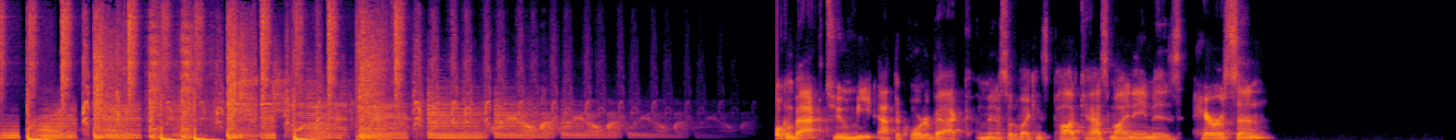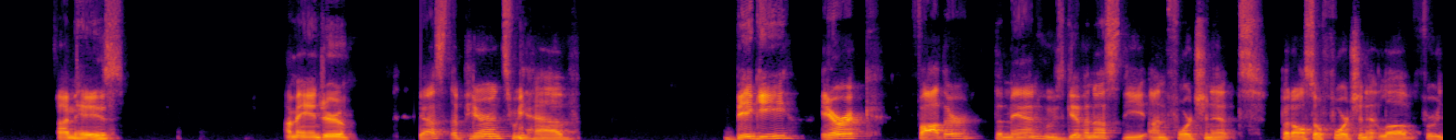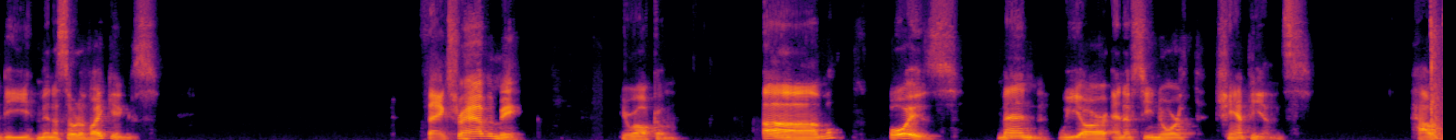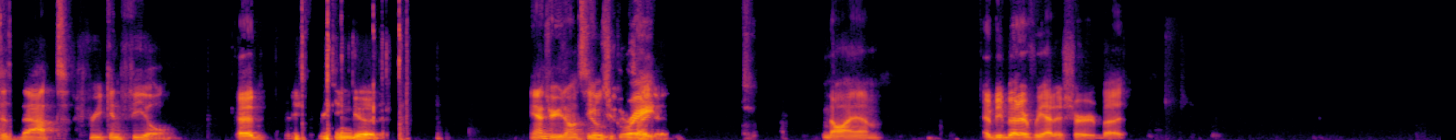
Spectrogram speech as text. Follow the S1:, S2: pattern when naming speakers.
S1: Welcome back to Meet at the Quarterback, a Minnesota Vikings podcast. My name is Harrison.
S2: I'm Hayes.
S3: I'm Andrew.
S1: Guest appearance, we have Biggie, Eric, father, the man who's given us the unfortunate but also fortunate love for the Minnesota Vikings.
S4: Thanks for having me.
S1: You're welcome. Um, boys, men, we are NFC North champions. How does that freaking feel?
S3: Good.
S2: Pretty freaking good.
S1: Andrew, you don't seem
S4: Feels
S1: too
S4: great.
S1: excited.
S3: No, I am. It'd be better if we had a shirt, but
